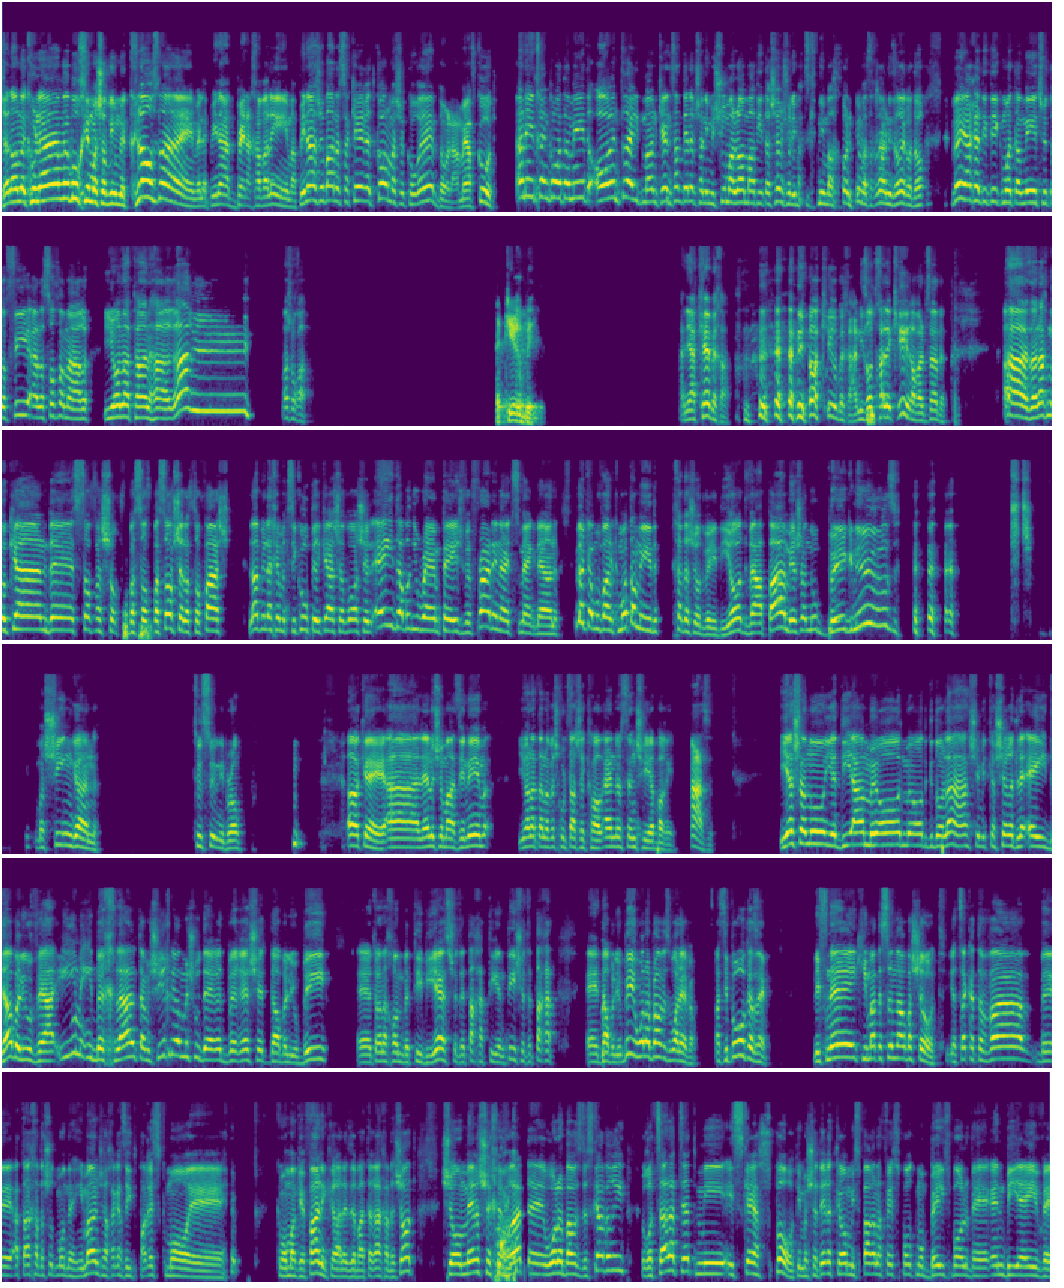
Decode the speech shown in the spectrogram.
שלום לכולם וברוכים השבים לקלוזליין ולפינת בין החבלים הפינה שבה נסקר את כל מה שקורה בעולם ההאבקות. אני איתכם כמו תמיד אורן טריידמן כן שמתי לב שאני משום מה לא אמרתי את השם שלי בסגמנטים האחרונים אז עכשיו אני זורק אותו. ויחד איתי כמו תמיד שותפי על הסוף אמר יונתן הררי! מה שלומך? תכיר בי. אני אכה בך. אני לא אכיר בך אני זורק אותך לקיר אבל בסדר אז אנחנו כאן בסוף השוף, בסוף בסוף של הסופש להביא לכם את סיקור פרקי השבוע של AEW Rampage ו-Friday Night SmackDown וכמובן כמו תמיד חדשות וידיעות והפעם יש לנו big news machine gun too soon bro. אוקיי uh, לאלו שמאזינים יונתן לובש חולצה של קול אנדרסון שיהיה בריא. אז יש לנו ידיעה מאוד מאוד גדולה שמתקשרת ל-AEW והאם היא בכלל תמשיך להיות משודרת ברשת WB אה, יותר נכון ב-TBS שזה תחת TNT שזה תחת WB, וורנר ברדרס whatever הסיפור הוא כזה. לפני כמעט 24 שעות יצאה כתבה באתר חדשות מאוד מהימן שאחר כך זה התפרס כמו אה, כמו מגפה נקרא לזה באתרי החדשות שאומר שחברת וורנר ברוס דיסקברי רוצה לצאת מעסקי הספורט. היא משדרת כיום מספר ענפי ספורט כמו בייסבול ו-NBA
